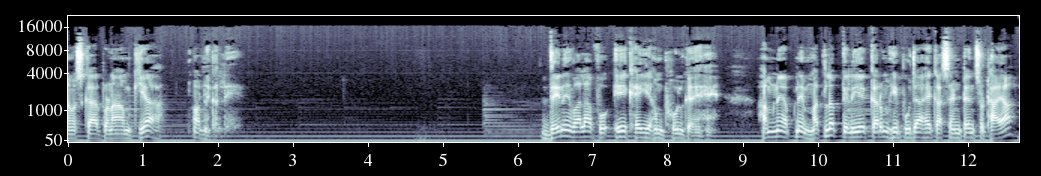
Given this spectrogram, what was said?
नमस्कार प्रणाम किया और निकल ले। देने वाला वो एक है, ये हम भूल गए हैं। हमने अपने मतलब के लिए कर्म ही पूजा है का सेंटेंस उठाया।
